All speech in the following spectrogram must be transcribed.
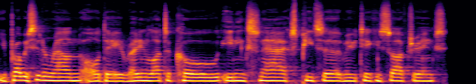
you're probably sitting around all day writing lots of code, eating snacks, pizza, maybe taking soft drinks,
